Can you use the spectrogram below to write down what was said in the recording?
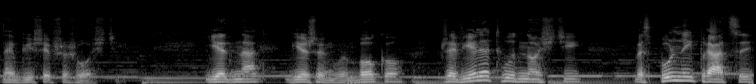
w najbliższej przyszłości. Jednak wierzę głęboko, że wiele trudności bez wspólnej pracy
